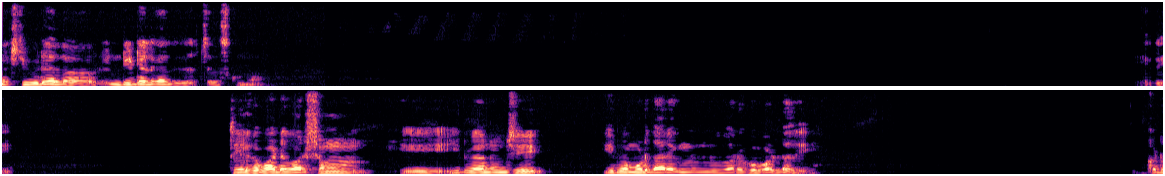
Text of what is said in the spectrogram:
నెక్స్ట్ వీడియోలో ఇన్ డీటెయిల్గా తెలుసుకుందాం. ఇది తేలికపాటి వర్షం ఈ ఇరవై నుంచి ఇరవై మూడు తారీఖు వరకు పడ్డది. ఇక్కడ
